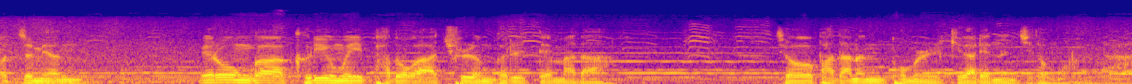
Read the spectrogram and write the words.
어쩌면 외로움과 그리움의 파도가 출렁거릴 때마다 저 바다는 봄을 기다렸는지도 모른다.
